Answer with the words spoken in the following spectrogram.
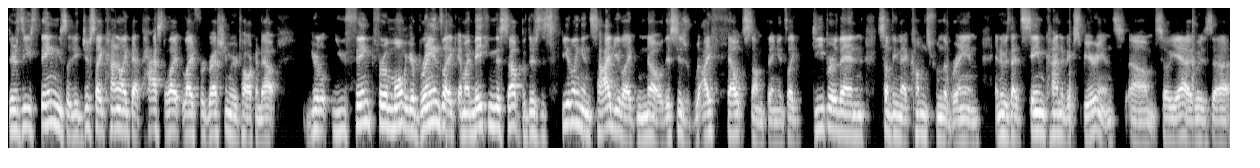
there's these things like, just like kind of like that past life, life regression we were talking about you're you think for a moment your brain's like am i making this up? But there's this feeling inside you like no this is i felt something. It's like deeper than something that comes from the brain. And it was that same kind of experience. Um, so yeah it was uh,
